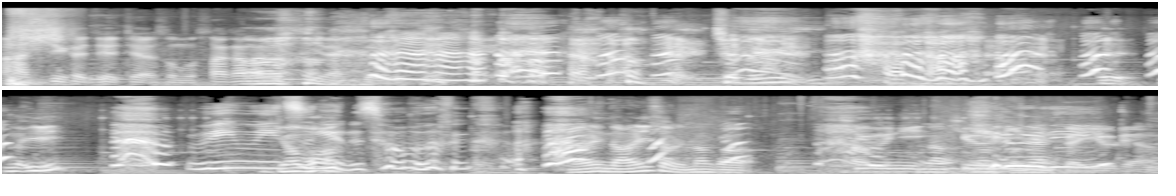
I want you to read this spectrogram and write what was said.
あ違う違う違うその魚が好きな人。に ちょっと意味。ええウィンウィンすぎるそうなんか。何何それ？なんか。急にな急になんか言うやん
